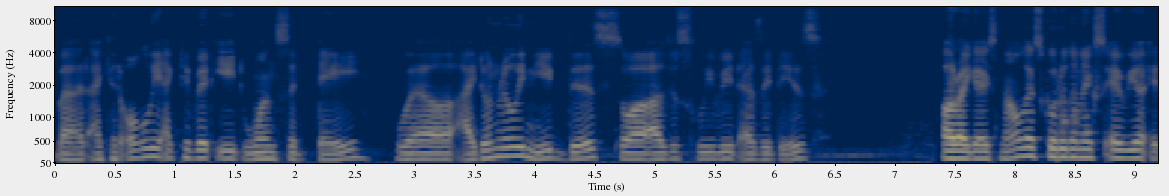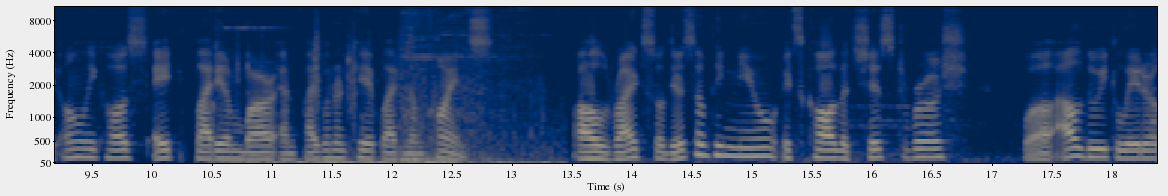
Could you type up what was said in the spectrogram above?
But I can only activate it once a day. Well, I don't really need this, so I'll just leave it as it is. Alright guys, now let's go to the next area. It only costs 8 platinum bar and 500k platinum coins. Alright, so there's something new. It's called the chest rush. Well, I'll do it later.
